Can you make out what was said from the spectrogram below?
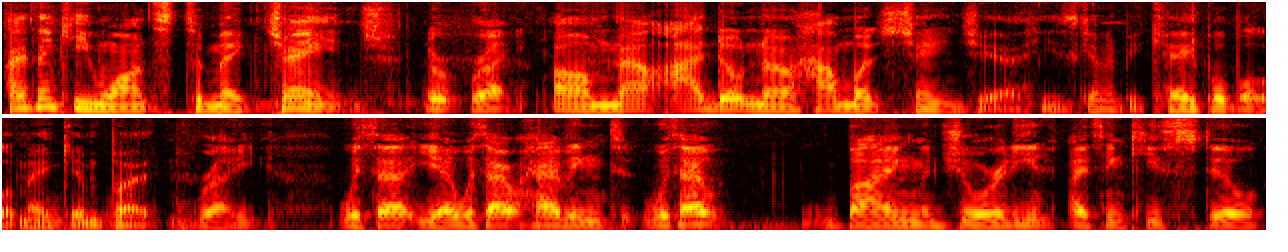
I think he wants to make change. Right, Um, now I don't know how much change. Yeah, he's going to be capable of making, but right. Without yeah, without having to without buying majority, I think he's still.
